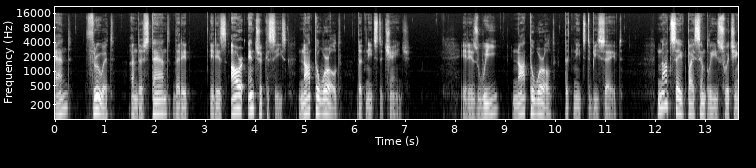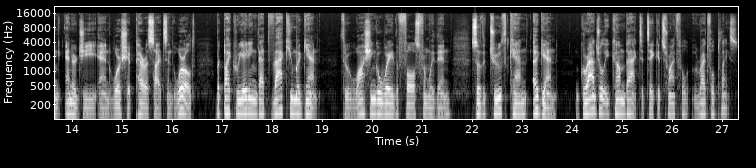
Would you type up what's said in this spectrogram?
and through it understand that it, it is our intricacies not the world, that needs to change. It is we, not the world, that needs to be saved. Not saved by simply switching energy and worship parasites in the world, but by creating that vacuum again through washing away the false from within so the truth can again gradually come back to take its rightful, rightful place.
